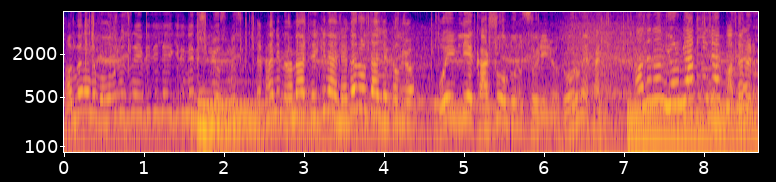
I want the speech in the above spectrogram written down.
Handan Hanım oğlunuzun evliliğiyle ilgili ne düşünüyorsunuz? Efendim Ömer Tekiner neden otelde kalıyor? Bu evliliğe karşı olduğunu söyleniyor. Doğru mu efendim? Handan Hanım yorum yapmayacak mısınız? Handan Hanım.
